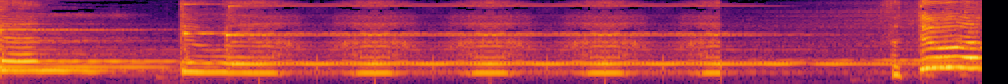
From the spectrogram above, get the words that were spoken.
den, du er? For du er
